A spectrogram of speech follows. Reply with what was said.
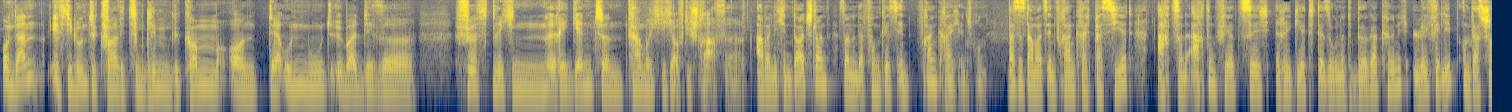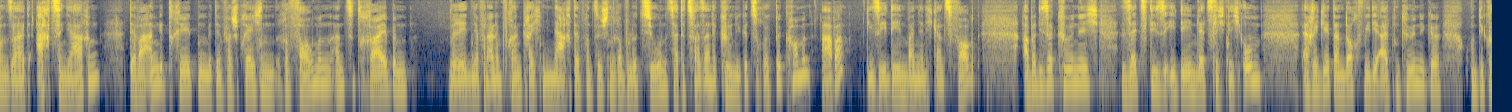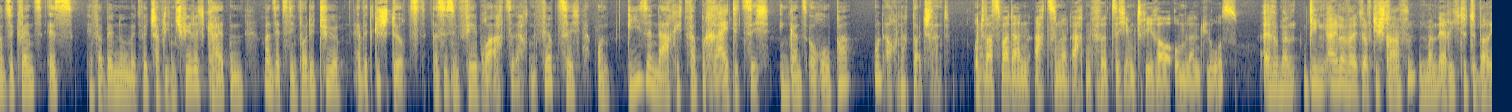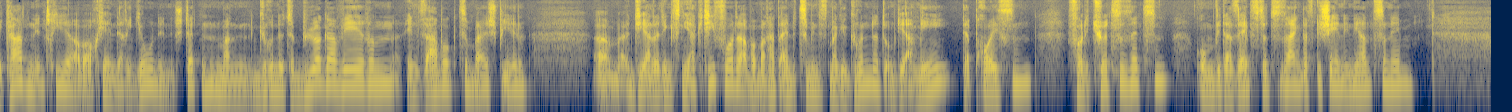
Und dann ist die Lunte quasi zum Glimmen gekommen und der Unmut über diese fürstlichen Regenten kam richtig auf die Straße. Aber nicht in Deutschland, sondern der Funke ist in Frankreich entsprungen. Was ist damals in Frankreich passiert? 1848 regiert der sogenannte Bürgerkönig Louis Philippe und das schon seit 18 Jahren. Der war angetreten mit dem Versprechen, Reformen anzutreiben. Wir reden ja von einem Frankreich nach der Französischen Revolution. Es hatte zwar seine Könige zurückbekommen, aber Diese Ideen waren ja nicht ganz fort. Aber dieser König setzt diese Ideen letztlich nicht um. Er regiert dann doch wie die alten Könige. Und die Konsequenz ist, in Verbindung mit wirtschaftlichen Schwierigkeiten, man setzt ihn vor die Tür. Er wird gestürzt. Das ist im Februar 1848. Und diese Nachricht verbreitet sich in ganz Europa und auch nach Deutschland. Und was war dann 1848 im Trierer Umland los? Also man ging einerseits auf die Straßen, man errichtete Barrikaden in Trier, aber auch hier in der Region, in den Städten, man gründete Bürgerwehren, in Saarburg zum Beispiel, ähm, die allerdings nie aktiv wurde, aber man hat eine zumindest mal gegründet, um die Armee der Preußen vor die Tür zu setzen, um wieder selbst sozusagen das Geschehen in die Hand zu nehmen.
